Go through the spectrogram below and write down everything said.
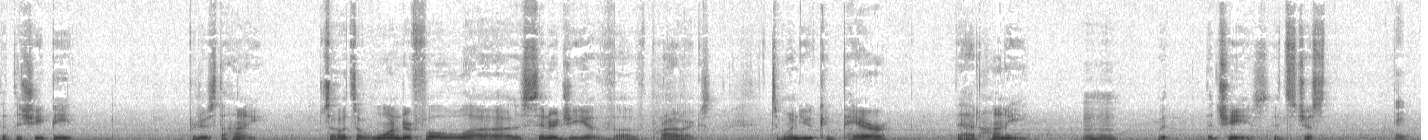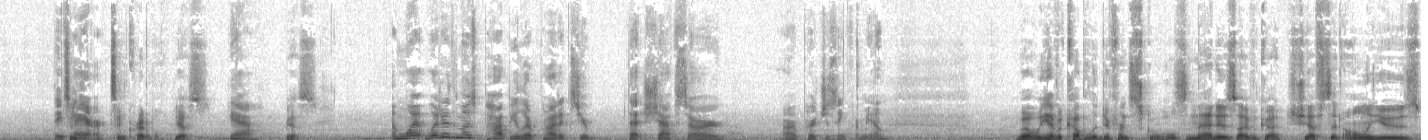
that the sheep eat produce the honey. So it's a wonderful uh, synergy of, of products. It's when you compare that honey with the cheese, it's just They they it's, pair. it's incredible. Yes, Yeah. yes. And what what are the most popular products your that chefs are are purchasing from you? Well, we have a couple of different schools, and that is I've got chefs that only use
